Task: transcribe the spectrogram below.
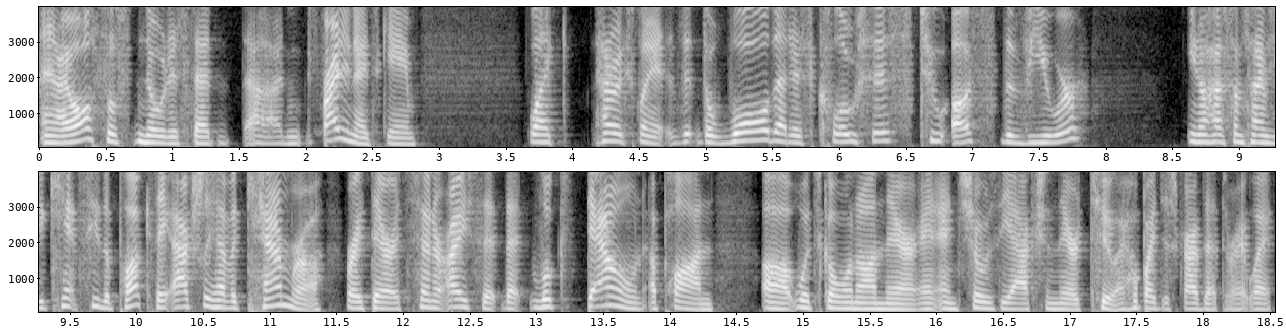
And I also noticed that uh, Friday night's game, like how do I explain it? The, the wall that is closest to us, the viewer, you know how sometimes you can't see the puck. They actually have a camera right there at center ice that that looks down upon uh, what's going on there and, and shows the action there too. I hope I described that the right way.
